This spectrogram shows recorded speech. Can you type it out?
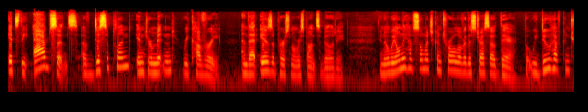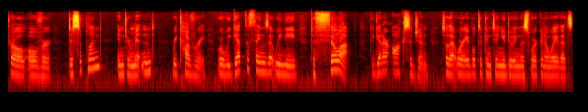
it's the absence of disciplined, intermittent recovery. And that is a personal responsibility. You know, we only have so much control over the stress out there, but we do have control over disciplined, intermittent recovery, where we get the things that we need to fill up, to get our oxygen, so that we're able to continue doing this work in a way that's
